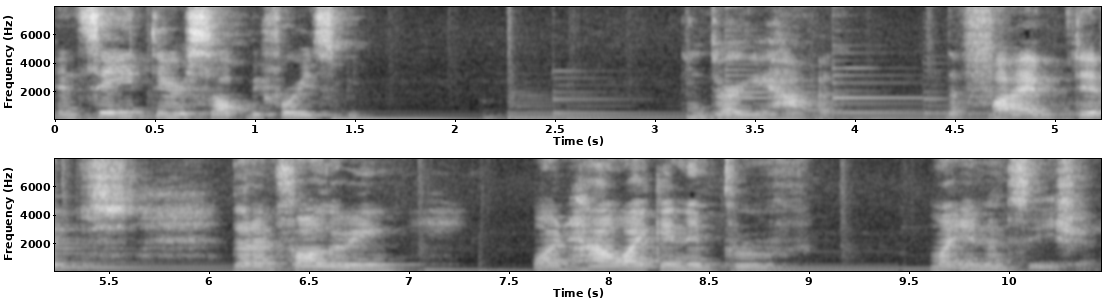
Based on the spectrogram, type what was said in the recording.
and say it to yourself before you speak. And there you have it. The five tips that I'm following on how I can improve my enunciation.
